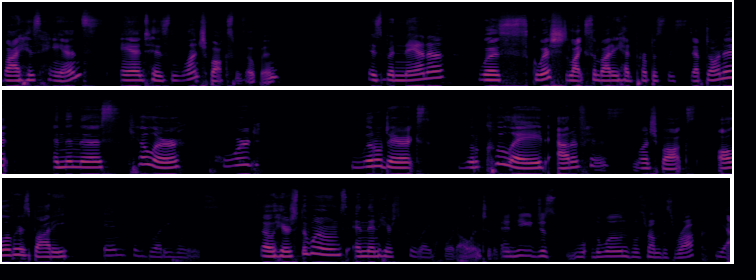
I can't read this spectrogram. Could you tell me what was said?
by his hands, and his lunchbox was open. His banana was squished like somebody had purposely stepped on it. And then this killer poured little Derrick's little Kool Aid out of his lunchbox all over his body in his bloody wounds. So here's the wounds, and then here's Kool Aid poured all into the wounds. And he just w- the wounds was from this rock. yeah.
